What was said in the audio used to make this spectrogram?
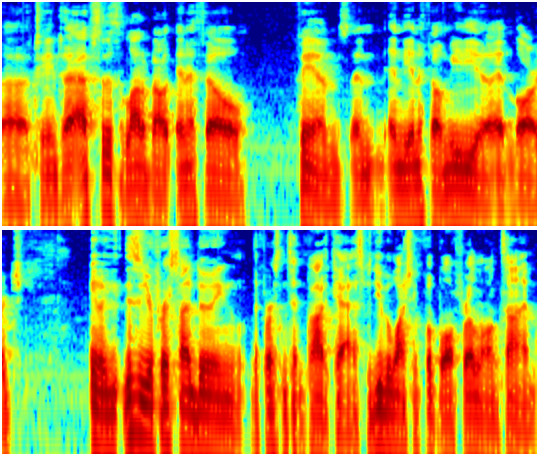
uh, changed. I, have said this a lot about NFL fans and and the NFL media at large. You know, this is your first time doing the First and Ten podcast, but you've been watching football for a long time.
